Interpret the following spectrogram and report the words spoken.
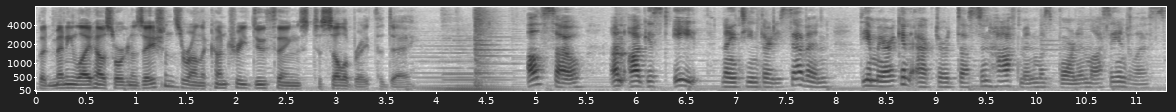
but many lighthouse organizations around the country do things to celebrate the day. Also, on August 8th, 1937, the American actor Dustin Hoffman was born in Los Angeles.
